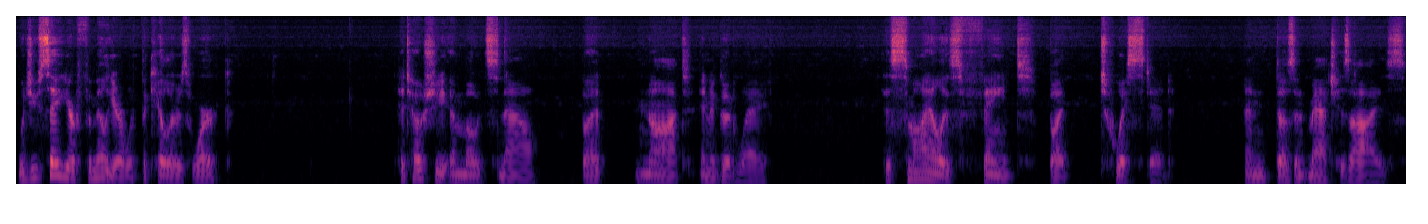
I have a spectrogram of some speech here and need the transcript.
Would you say you're familiar with the killer's work? Hitoshi emotes now, but not in a good way. His smile is faint but twisted and doesn't match his eyes,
